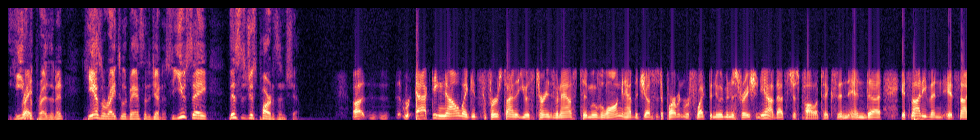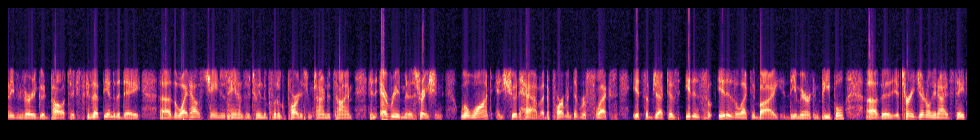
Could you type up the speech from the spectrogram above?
he's right. the president. He has a right to advance an agenda. So you say this is just partisanship. Uh, acting now like it's the first time that U.S. attorneys have been asked to move along and have the Justice Department reflect the new administration. Yeah, that's just politics, and and uh, it's not even it's not even very good politics because at the end of the day, uh, the White House changes hands between the political parties from time to time, and every administration will want and should have a department that reflects its objectives. It is it is elected by the American people. Uh, the Attorney General of the United States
